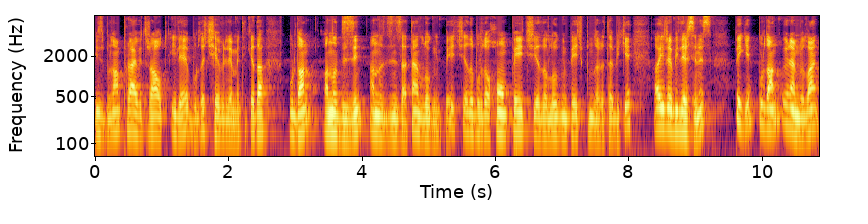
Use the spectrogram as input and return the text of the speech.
biz buradan private route ile burada çevrilemedik ya da buradan ana dizin ana dizin zaten login page ya da burada home page ya da login page bunları tabii ki ayırabilirsiniz. Peki buradan önemli olan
